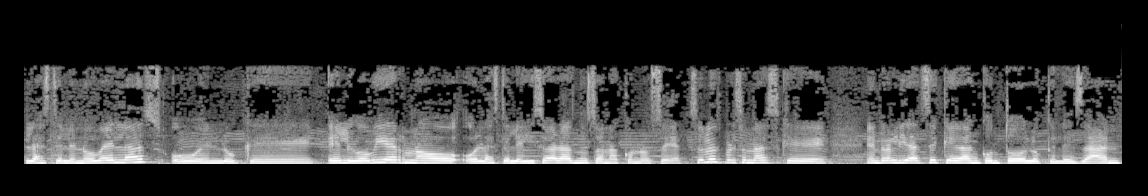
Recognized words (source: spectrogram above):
las telenovelas o en lo que el gobierno o las televisoras nos dan a conocer. Son las personas que en realidad se quedan con todo lo que les dan,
